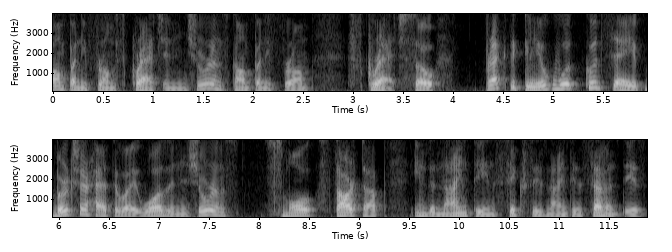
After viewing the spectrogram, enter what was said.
company from scratch, an insurance company from scratch. So practically you could say Berkshire Hathaway was an insurance small startup in the 1960s, 1970s,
